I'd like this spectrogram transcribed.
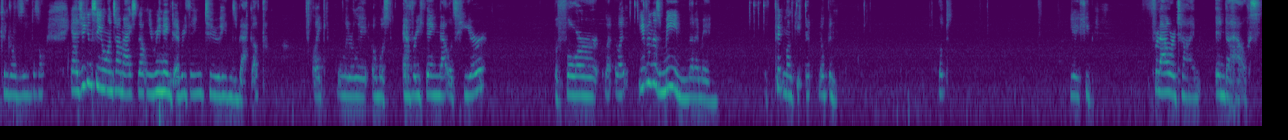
Control Z doesn't. Yeah, as you can see, one time I accidentally renamed everything to Hayden's backup. Like literally almost everything that was here before, like, like even this meme that I made. PicMonkey, uh, open. Whoops. Yay, sheep. Flower time in the house.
